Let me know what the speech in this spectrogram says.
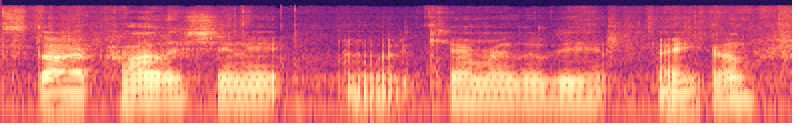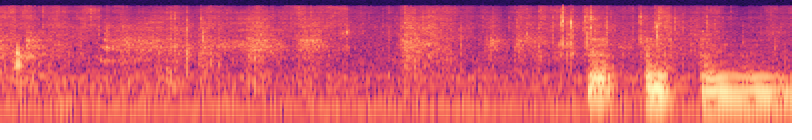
Start polishing it. Move the camera a little bit. There you go. Mm -mm -mm.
